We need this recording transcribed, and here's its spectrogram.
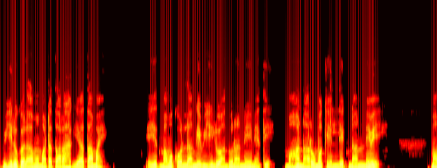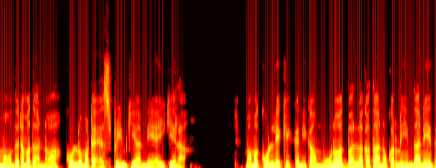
විහිළු කළාම මට තරහ ගියා තමයි. ඒත් මම කොල්ලන්ගේ විහිළු අඳුනන්නේ නැති මහා නරුම කෙල්ලෙක් නන් නෙවෙයි. මම හොඳටම දන්නවා කොල්ලෝ මට ඇස්ප්‍රින් කියන්නේ ඇයි කියලා. මම කොල්ලෙක් එක්ක නිකන් මූණවත් බල්ලා කතා නොකරන හින්දා නේද?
